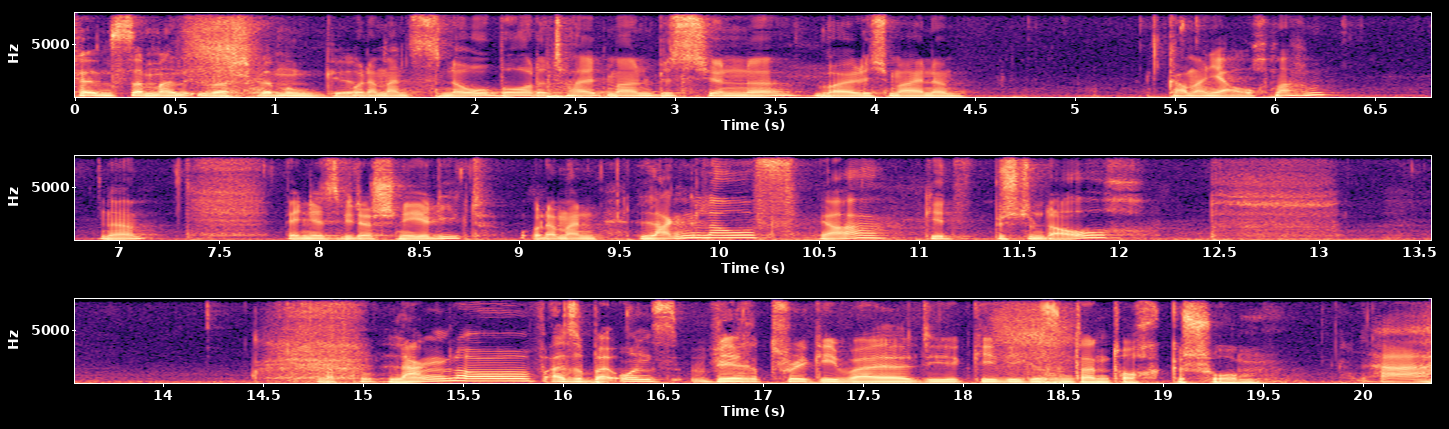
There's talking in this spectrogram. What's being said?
wenn es dann mal eine Überschwemmung gibt. Oder man snowboardet halt mal ein bisschen, ne? Weil ich meine, kann man ja auch machen. Ne? Wenn jetzt wieder Schnee liegt. Oder man Langlauf, ja, geht bestimmt auch. Langlauf, also bei uns wäre tricky, weil die Gehwege sind dann doch geschoben. Ah.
